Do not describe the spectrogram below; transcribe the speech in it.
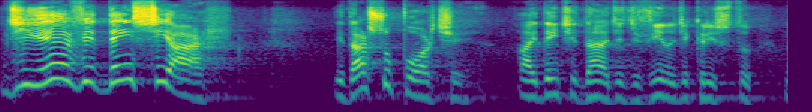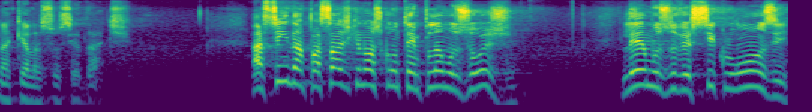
de evidenciar e dar suporte à identidade divina de Cristo naquela sociedade. Assim, na passagem que nós contemplamos hoje, lemos no versículo 11:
